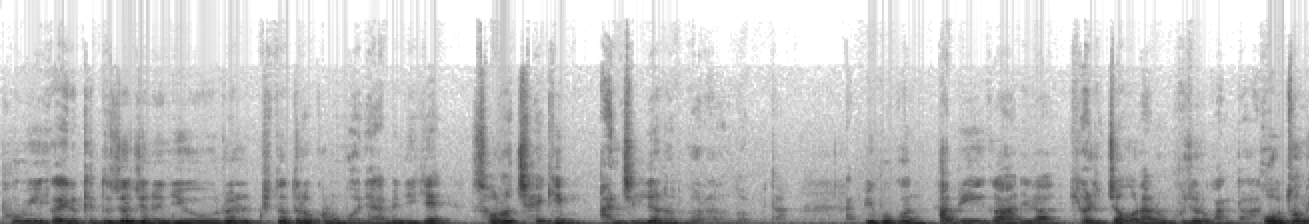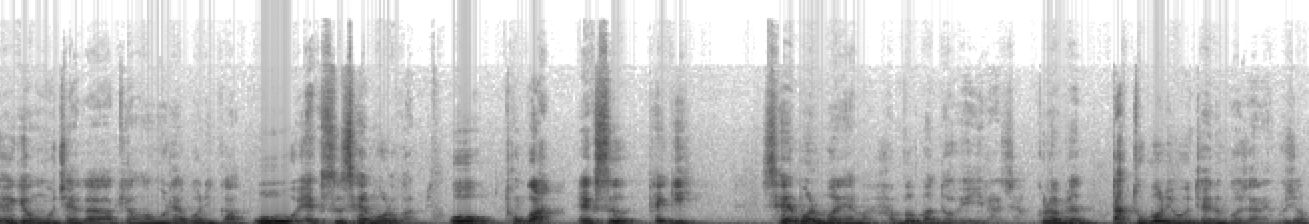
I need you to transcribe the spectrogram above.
품위가 이렇게 늦어지는 이유를 피터 드러커는 뭐냐면 이게 서로 책임 안 거라는 겁니다. 미국은 합의가 아니라 결정을 하는 구조로 간다. 보통의 경우 제가 경험을 해보니까 OX 세모로 갑니다. O 통과, X 폐기. 세모는 뭐냐면 한 번만 더 회의를 하자. 그러면 딱 두 번이면 되는 거잖아요. 그죠?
